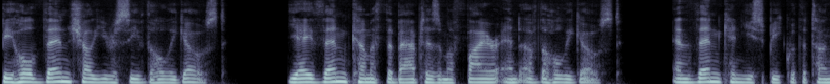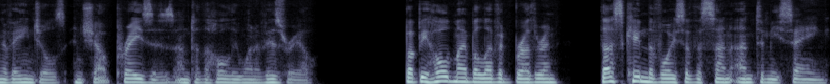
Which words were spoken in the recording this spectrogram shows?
behold, then shall ye receive the Holy Ghost. Yea, then cometh the baptism of fire and of the Holy Ghost and then can ye speak with the tongue of angels, and shout praises unto the Holy One of Israel. But behold, my beloved brethren, thus came the voice of the Son unto me, saying,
